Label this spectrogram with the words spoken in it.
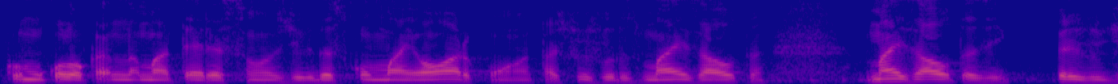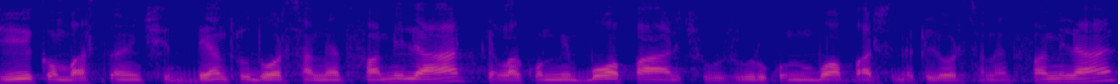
como colocado na matéria, são as dívidas com maior, com a taxa de juros mais alta, mais altas e prejudicam bastante dentro do orçamento familiar, porque ela come boa parte, o juro come boa parte daquele orçamento familiar.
